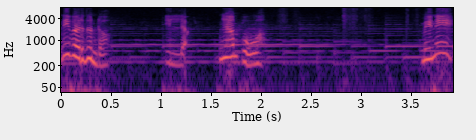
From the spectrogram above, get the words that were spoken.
നീ വരുന്നുണ്ടോ? ഇല്ല ഞാൻ പോവാ. മിനി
